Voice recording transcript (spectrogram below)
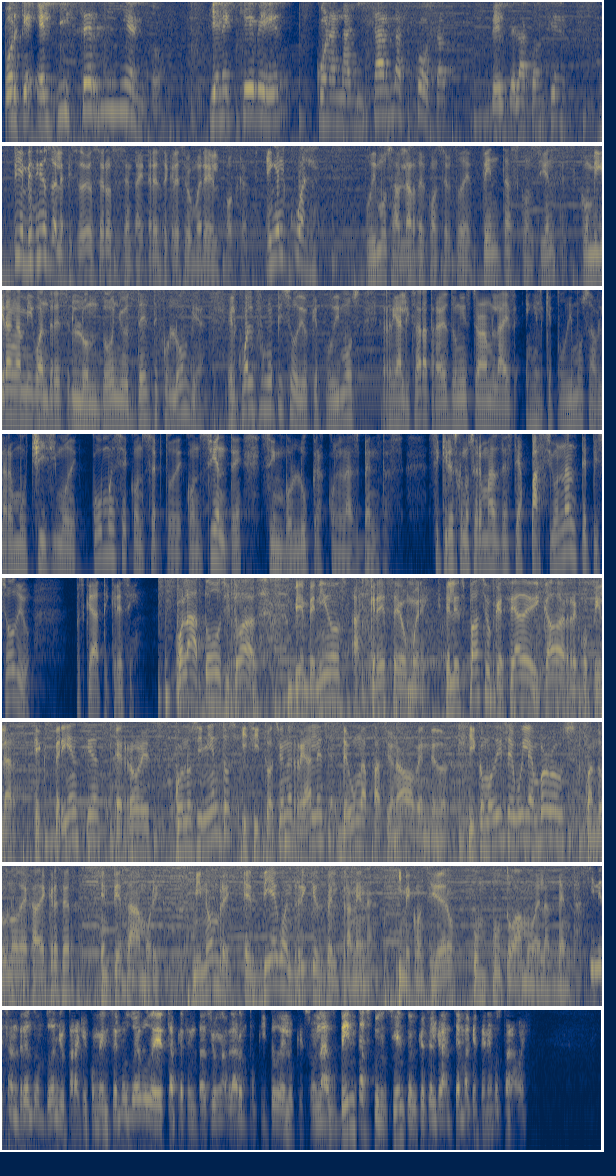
Porque el discernimiento tiene que ver con analizar las cosas desde la conciencia. Bienvenidos al episodio 063 de Crece o Muere el podcast, en el cual pudimos hablar del concepto de ventas conscientes con mi gran amigo Andrés Londoño desde Colombia, el cual fue un episodio que pudimos realizar a través de un Instagram Live en el que pudimos hablar muchísimo de cómo ese concepto de consciente se involucra con las ventas. Si quieres conocer más de este apasionante episodio, pues quédate crece. Hola a todos y todas, bienvenidos a Crece o Muere, el espacio que se ha dedicado a recopilar experiencias, errores, conocimientos y situaciones reales de un apasionado vendedor. Y como dice William Burroughs, cuando uno deja de crecer, empieza a morir. Mi nombre es Diego Enríquez Beltranena y me considero un puto amo de las ventas. ¿Quién es Andrés Londoño? Para que comencemos luego de esta presentación a hablar un poquito de lo que son las ventas conscientes, que es el gran tema que tenemos para hoy.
